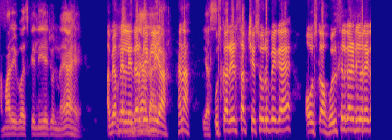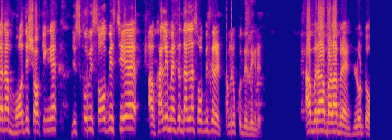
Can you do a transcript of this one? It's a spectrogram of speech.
हमारे व्यूअर्स के लिए जो नया है अभी आपने लेदर देख लिया है ना? यस उसका रेट सब छह सौ रुपए का है और उसका होलसेल का रेट जो रहेगा ना बहुत ही शॉकिंग है जिसको भी सौ पीस चाहिए आप खाली मैसेज डालना सौ पीस का रेट हम लोग खुद दे देंगे रेट अब रहा बड़ा ब्रांड लोटो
